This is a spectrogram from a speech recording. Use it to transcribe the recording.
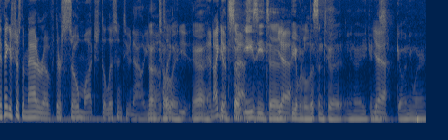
I think it's just a matter of there's so much to listen to now. You no, know, It's like totally. you- yeah. and I get it's obsessed. so easy to Yeah. be able to listen to it. You know, you can Yeah. just go anywhere.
